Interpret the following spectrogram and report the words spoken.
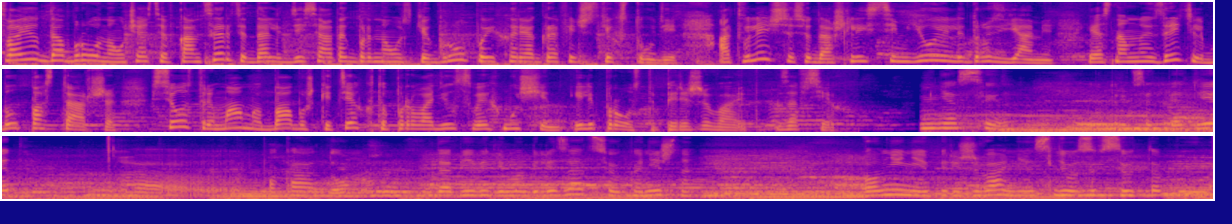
Свое добро на участие в концерте дали десяток барнаульских групп и хореографических студий. Отвлечься сюда шли с семьей или друзьями. И основной зритель был постарше. Сестры, мамы, бабушки тех, кто проводил своих мужчин или просто переживает за всех. У меня сын, 35 лет, пока дома. Когда объявили мобилизацию, конечно, волнение, переживания, слезы, все это было.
